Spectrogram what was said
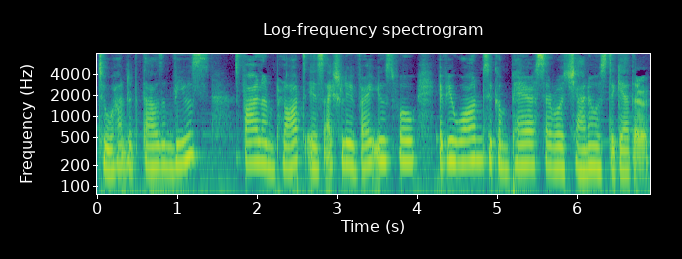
200,000 views violin plot is actually very useful if you want to compare several channels together.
